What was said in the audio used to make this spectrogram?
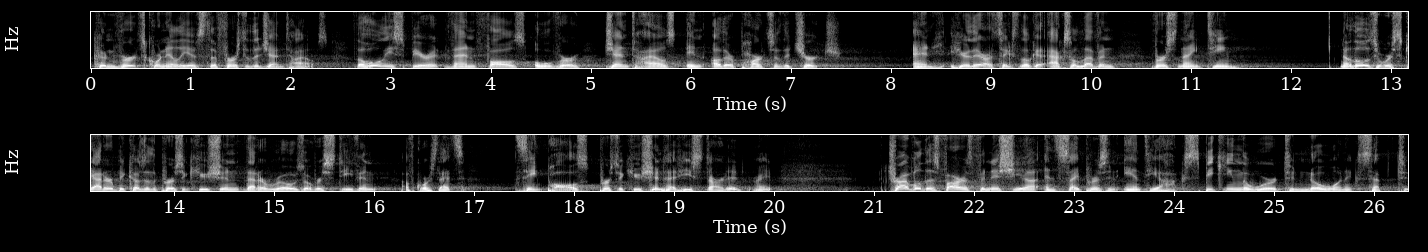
converts Cornelius, the first of the Gentiles, the Holy Spirit then falls over Gentiles in other parts of the church. And here they are. Let's take a look at Acts 11, verse 19. Now, those who were scattered because of the persecution that arose over Stephen, of course, that's St. Paul's persecution that he started, right? Traveled as far as Phoenicia and Cyprus and Antioch, speaking the word to no one except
